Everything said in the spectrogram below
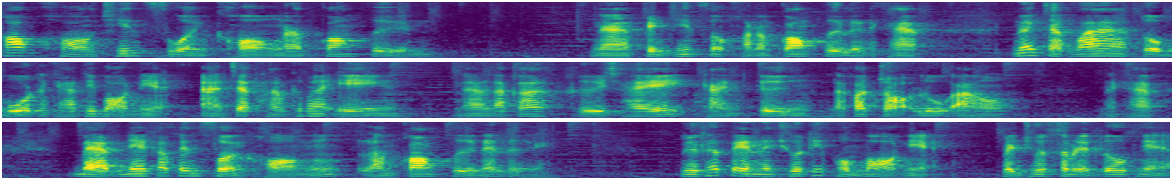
ครอบครองชิ้นส่วนของลำกล้องปืนนะเป็นชิ้นส่วนของลำกล้องปืนเลยนะครับ เนื่องจากว่าตัวบูธนะครับที่บอกเนี่ยอาจจะทำขึ้นมาเอง นะแล้วก็คือใช้การกึงแล้วก็เจาะรูเอานะครับแบบนี้ก็เป็นส่วนของลำกล้องปืนได้เลย หรือถ้าเป็นในชุดที่ผมบอกเนี่ยเป็นชุดสำเร็จรูปเนี่ย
